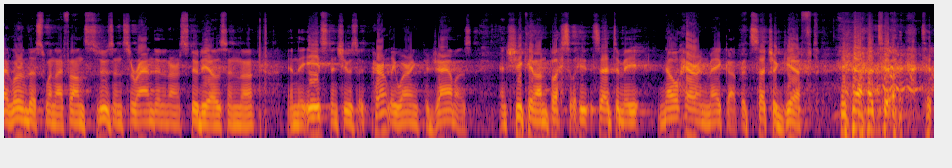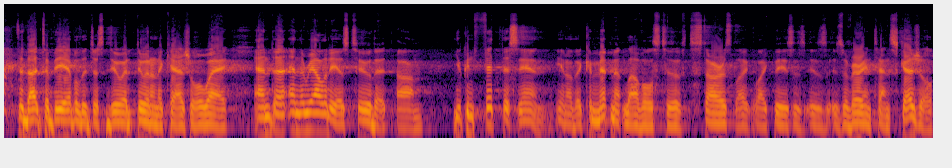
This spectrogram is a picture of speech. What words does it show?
I learned this when I found Susan Sarandon in our studios in the, in the East, and she was apparently wearing pajamas. And she came on, basically said to me, no hair and makeup. It's such a gift to, to, to, to be able to just do it, do it in a casual way. And, uh, and the reality is, too, that um, you can fit this in. You know, the commitment levels to stars like, like these is, is, is a very intense schedule.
